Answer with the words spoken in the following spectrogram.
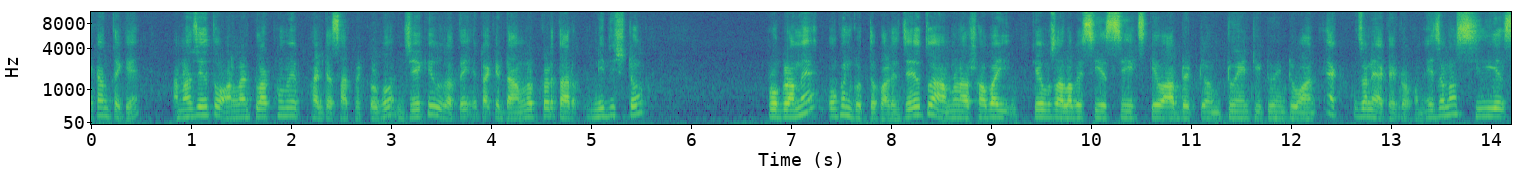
এখান থেকে আমরা যেহেতু অনলাইন প্ল্যাটফর্মে ফাইলটা সাবমিট করব, যে কেউ যাতে এটাকে ডাউনলোড করে তার নির্দিষ্ট প্রোগ্রামে ওপেন করতে পারে। যেহেতু আমরা সবাই কেউ চালাবে সিএস সিক্স কেউ আপডেট টোয়েন্টি টোয়েন্টি ওয়ান একজনে এক এক রকম। এই জন্য C S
